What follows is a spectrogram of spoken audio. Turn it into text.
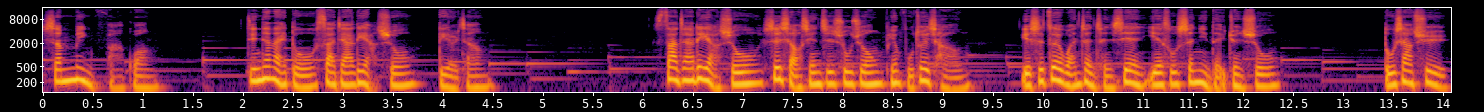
生命发光。今天来读撒迦利亚书第二章。撒迦利亚书是小先知书中篇幅最长，也是最完整呈现耶稣身影的一卷书。读下去，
